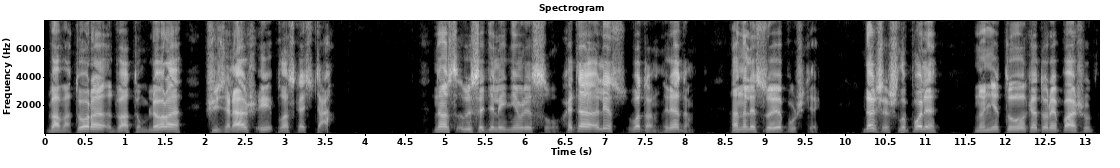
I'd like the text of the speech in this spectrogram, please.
Два мотора, два тумблера, фюзеляж и плоскостя. Нас высадили не в лесу, хотя лес, вот он, рядом, а на лесной опушке. Дальше шло поле, но не то, которое пашут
